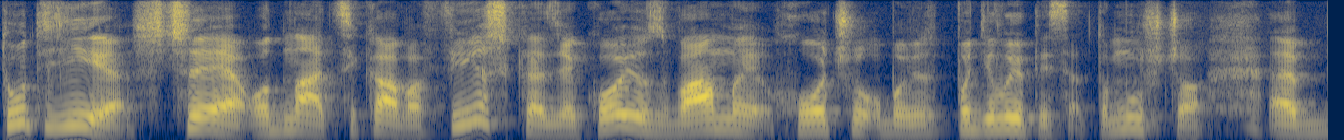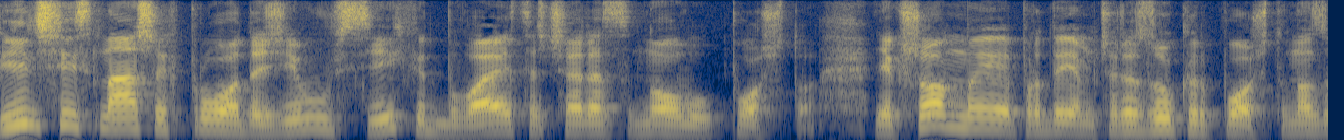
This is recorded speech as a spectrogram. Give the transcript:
Тут є ще одна цікава фішка, з якою з вами хочу поділитися, тому що е, більшість наших продажів у всіх відбувається через нову пошту. Якщо ми продаємо через Укрпошту, у нас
